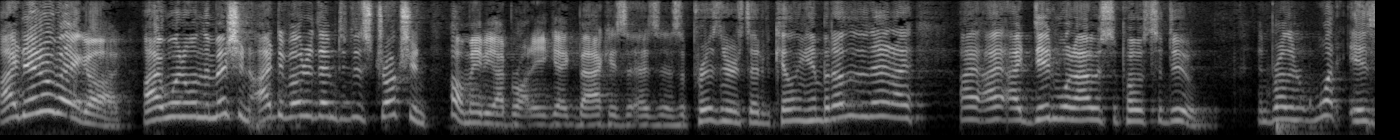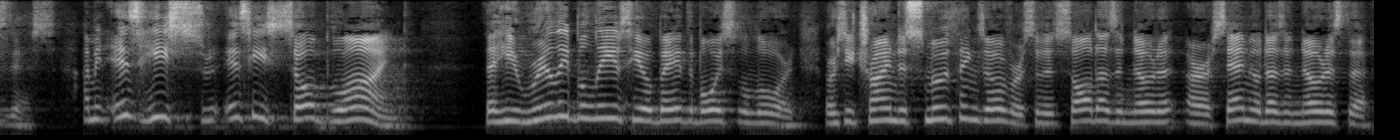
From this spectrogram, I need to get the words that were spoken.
I did obey God. I went on the mission. I devoted them to destruction. Oh, maybe I brought Agag back as, as, as a prisoner instead of killing him. But other than that, I, I, I did what I was supposed to do. And brethren, what is this? I mean, is he, is he so blind that he really believes he obeyed the voice of the Lord? Or is he trying to smooth things over so that Saul doesn't notice, or Samuel doesn't notice the,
